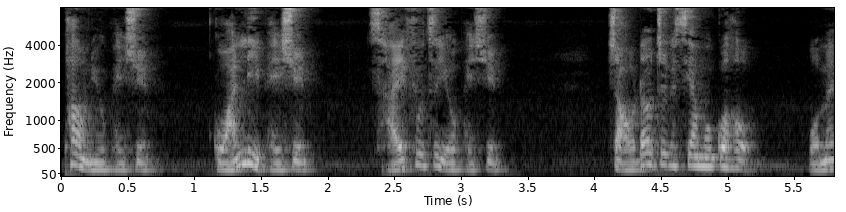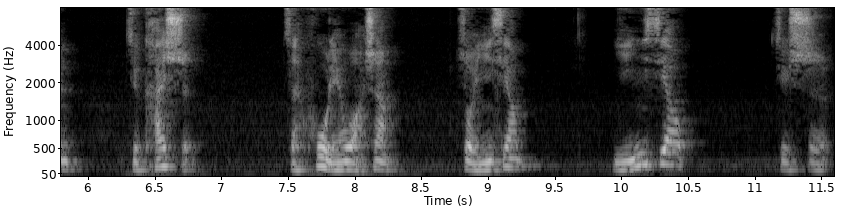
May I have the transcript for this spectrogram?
泡妞培训、管理培训。财富自由培训，找到这个项目过后，我们就开始在互联网上做营销。营销就是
